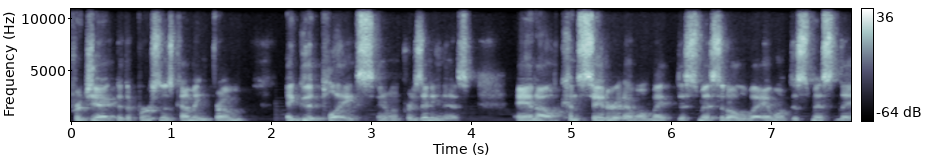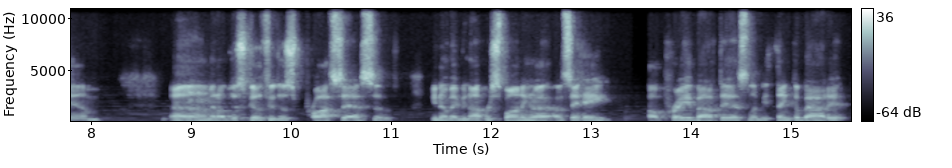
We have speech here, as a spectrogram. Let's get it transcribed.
project that the person is coming from a good place and when presenting this and I'll consider it. I won't make, dismiss it all the way. I won't dismiss them. Um, mm-hmm. And I'll just go through this process of, you know, maybe not responding. I, will say, Hey, I'll pray about this. Let me think about it.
